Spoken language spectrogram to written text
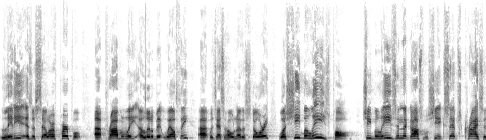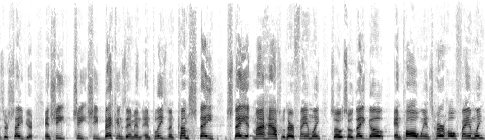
Lydia is a seller of purple. Uh, probably a little bit wealthy, uh, which that's a whole other story. Well, she believes Paul. She believes in the gospel. She accepts Christ as her Savior. And she, she, she beckons them and, and pleads them, come stay, stay at my house with her family. So, so they go, and Paul wins her whole family.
